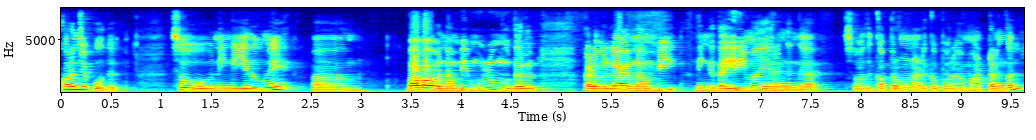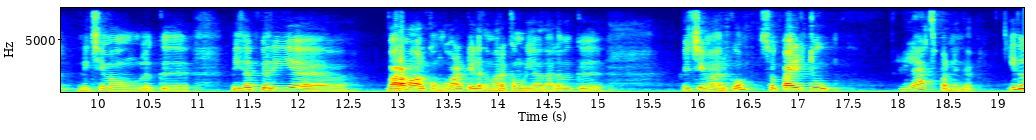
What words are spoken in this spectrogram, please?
குறைஞ்சு போகுது. ஸோ நீங்கள் எதுவுமே பாபாவை நம்பி முழு முதல் கடவுளாக நம்பி நீங்கள் தைரியமாக இறங்குங்க. ஸோ அதுக்கப்புறமா நடக்க போகிற மாற்றங்கள் நிச்சயமாக உங்களுக்கு மிகப்பெரிய வரமாக இருக்கும். உங்கள் வாழ்க்கையில் அதை மறக்க முடியாத அளவுக்கு நிச்சயமாக இருக்கும். ஸோ பைல் டூ ரிலாக்ஸ் பண்ணுங்கள் இதோ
